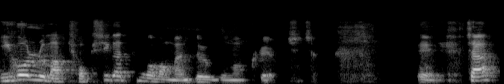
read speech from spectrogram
이걸로 막 접시 같은 거 막 만들고 막 그래요, 진짜. 예. 자,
